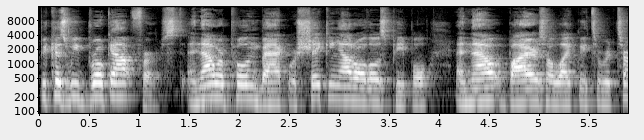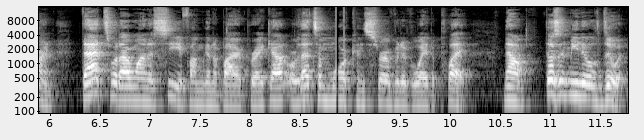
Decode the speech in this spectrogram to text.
Because we broke out first, and now we're pulling back, we're shaking out all those people, and now buyers are likely to return. That's what I want to see if I'm going to buy a breakout, or that's a more conservative way to play. Now, doesn't mean it'll do it.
